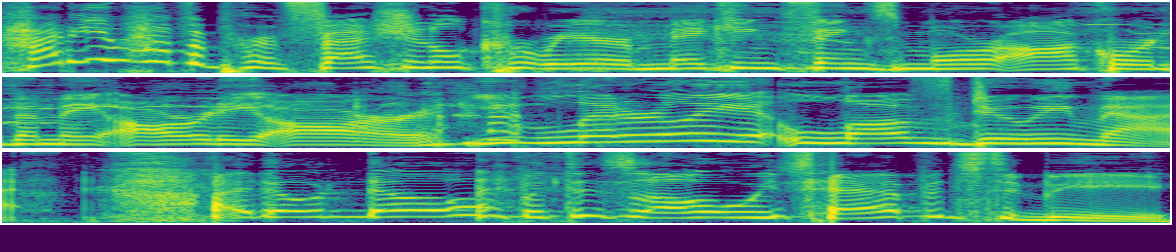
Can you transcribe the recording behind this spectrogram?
How do you have a professional career making things more awkward than they already are? You literally love doing that. I don't know, but this always happens to me.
